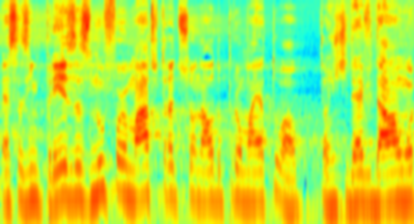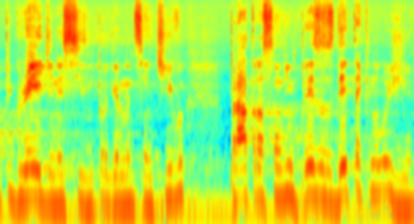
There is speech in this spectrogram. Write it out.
essas empresas no formato tradicional do Promai atual. Então a gente deve dar um upgrade nesse programa de incentivo para a atração de empresas de tecnologia.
